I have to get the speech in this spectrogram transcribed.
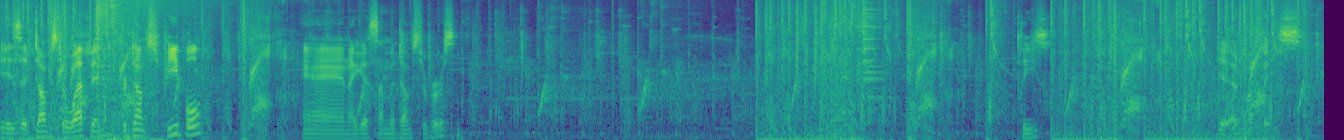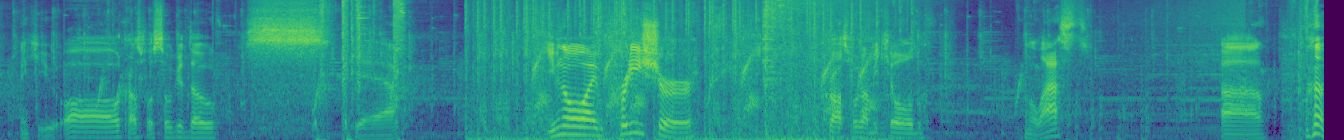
is a dumpster weapon for dumpster people. And I guess I'm a dumpster person. Please. Get out of my face. Thank you. Oh, crossbow's so good though. Yeah. Even though I'm pretty sure crossbow got me killed in the last uh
